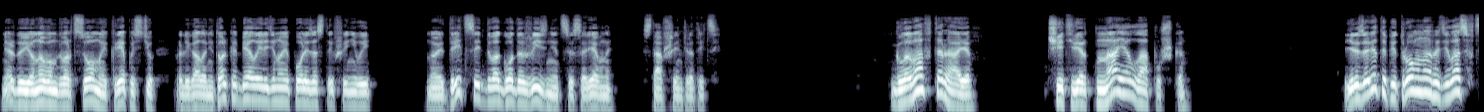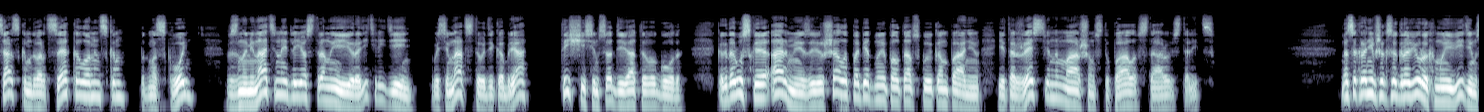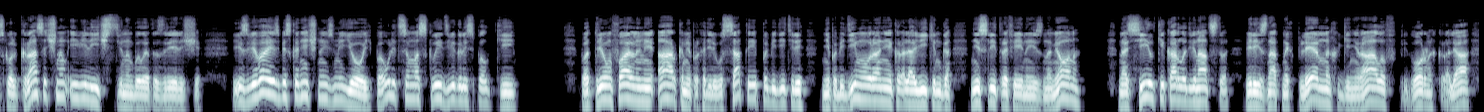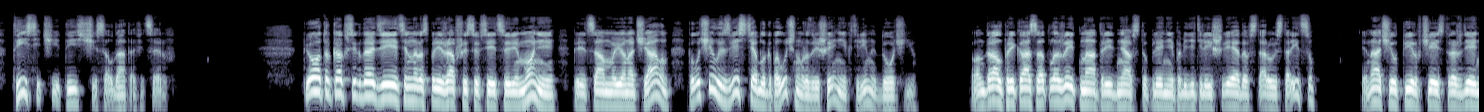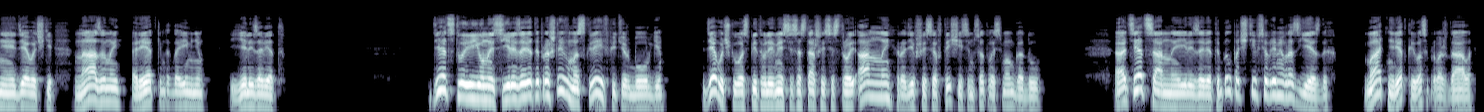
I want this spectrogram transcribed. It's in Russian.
Между ее новым дворцом и крепостью пролегало не только белое ледяное поле застывшей Невы, но и тридцать два года жизни цесаревны, ставшей императрицей. Глава вторая. Четвертная лапушка. Елизавета Петровна родилась в царском дворце Коломенском под Москвой в знаменательный для ее страны и ее родителей день, 18 декабря 1709 года, когда русская армия завершала победную Полтавскую кампанию и торжественным маршем вступала в старую столицу. На сохранившихся гравюрах мы видим, сколь красочным и величественным было это зрелище. Извиваясь бесконечной змеей, по улицам Москвы двигались полки. Под триумфальными арками проходили усатые победители непобедимого ранее короля-викинга, несли трофейные знамена, носилки Карла XII, вели знатных пленных, генералов, придворных короля, тысячи и тысячи солдат и офицеров. Петр, как всегда деятельно распоряжавшийся всей церемонией, перед самым ее началом, получил известие о благополучном разрешении Екатерины дочерью. Он дал приказ отложить на три дня вступление победителей шведов в старую столицу и начал пир в честь рождения девочки, названной редким тогда именем Елизавет. Детство и юность Елизаветы прошли в Москве и в Петербурге. Девочку воспитывали вместе со старшей сестрой Анной, родившейся в 1708 году. Отец Анны и Елизаветы был почти все время в разъездах. Мать нередко его сопровождала.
